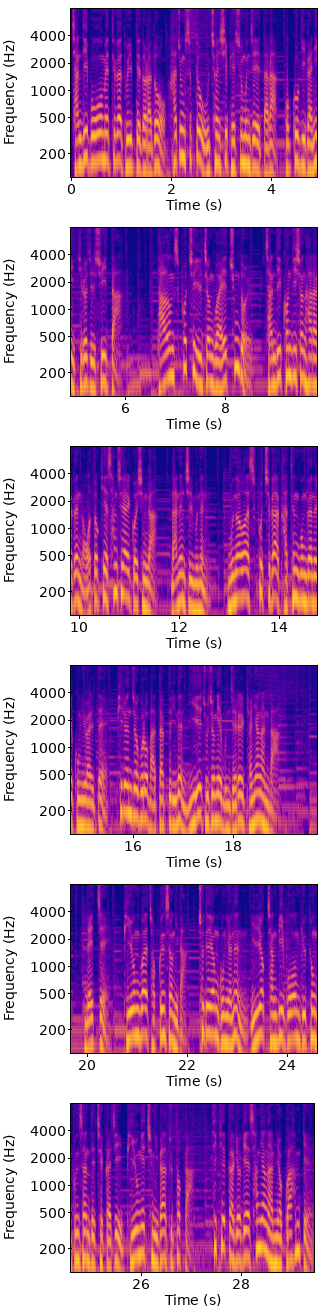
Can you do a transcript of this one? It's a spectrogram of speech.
잔디 보호 매트가 도입되더라도 하중습도 우천시 배수 문제에 따라 복구 기간이 길어질 수 있다. 다음 스포츠 일정과의 충돌, 잔디 컨디션 하락은 어떻게 상쇄할 것인가? 라는 질문은 문화와 스포츠가 같은 공간을 공유할 때 필연적으로 맞닥뜨리는 이해 조정의 문제를 겨냥한다. 넷째, 비용과 접근성이다. 초대형 공연은 인력 장비 보험 교통 분산 대책까지 비용의 층위가 두텁다. 티켓 가격의 상향 압력과 함께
